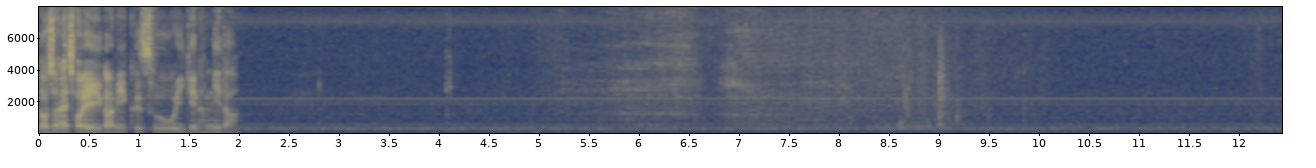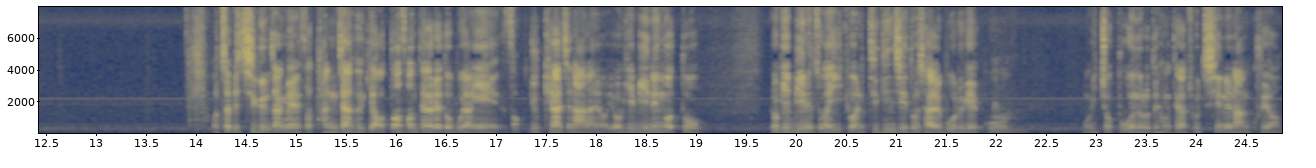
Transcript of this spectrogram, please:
여전히 저의 일감이 그 수이긴 합니다. 어차피 지금 장면에서 당장 흙이 어떤 선택을 해도 모양이 썩 유쾌하진 않아요. 여기 미는 것도 여기 미는 순간 이 교환이 득인지도 잘 모르겠고 음. 뭐 이쪽 부분으로도 형태가 좋지는 않고요.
